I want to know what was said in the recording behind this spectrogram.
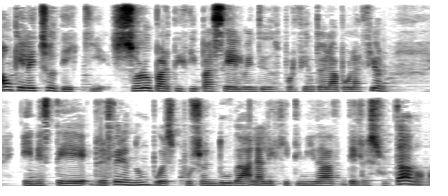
Aunque el hecho de que solo participase el 22% de la población en este referéndum pues puso en duda la legitimidad del resultado.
